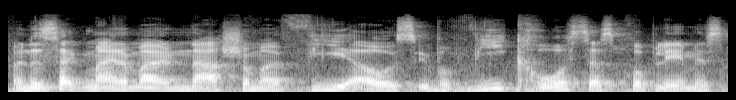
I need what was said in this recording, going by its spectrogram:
Und das sagt meiner Meinung nach schon mal viel aus über wie groß das Problem ist,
